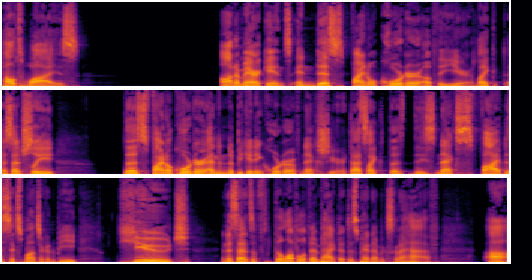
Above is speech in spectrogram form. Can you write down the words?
health wise on Americans in this final quarter of the year. Like essentially this final quarter and in the beginning quarter of next year. That's like the these next five to six months are going to be huge in the sense of the level of impact that this pandemic is going to have. Uh,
